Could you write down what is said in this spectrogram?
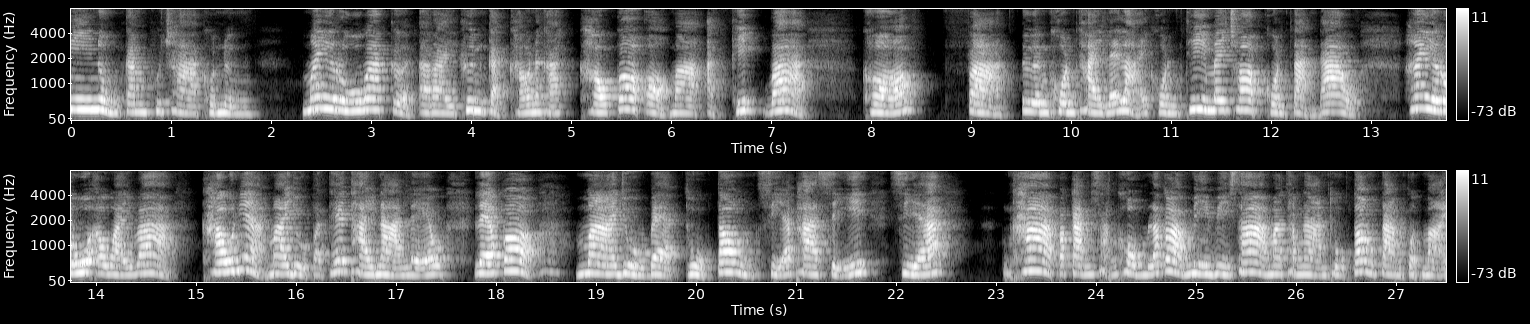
มีหนุ่มกัมพูชาคนหนึ่ง ไม่รู้ว่าเกิดอะไรขึ้นกับเขานะคะ เขาก็ออกมาอัดคลิปว่าขอฝากเตือนคนไทยหลาย ๆ คนที่ไม่ชอบคนต่างด้าว ให้รู้เอาไว้ว่าเขาเนี่ยมาอยู่ประเทศไทยนานแล้ว แล้วก็มาอยู่แบบถูกต้องเสียภาษี เสียค่าประกันสังคม แล้วก็มีวีซ่ามาทำงานถูกต้องตามกฎหมาย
